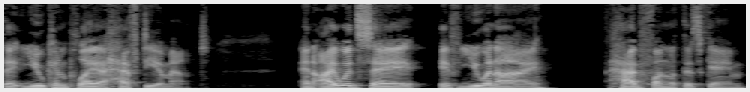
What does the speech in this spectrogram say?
that you can play a hefty amount. And I would say if you and I had fun with this game,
